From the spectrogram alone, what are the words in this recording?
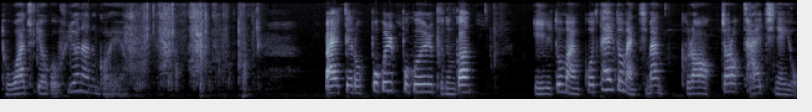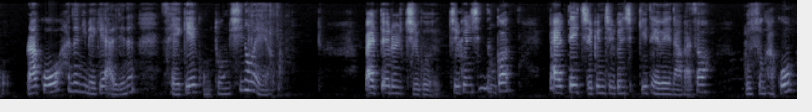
도와주려고 훈련하는 거예요. 빨대로 뽀글뽀글 부는 건 일도 많고 탈도 많지만 그럭저럭 잘 지내요 라고 하느님에게 알리는 세계 공통 신호예요. 빨대를 질근 질근 씹는 건 빨대 질근질근 씹기 대회에 나가서 우승하고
